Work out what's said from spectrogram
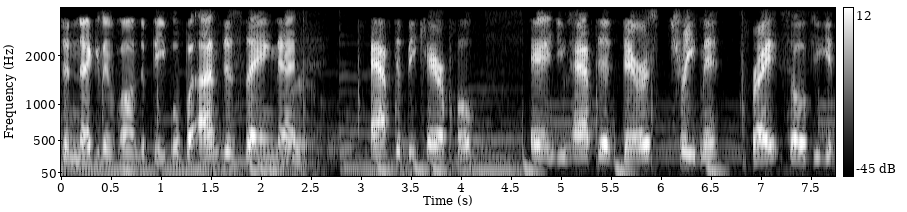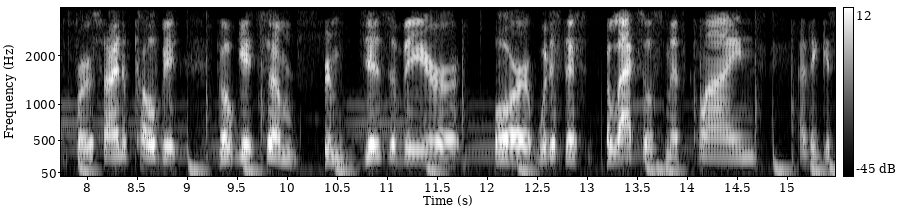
to negative onto people, but I'm just saying that yeah. have to be careful, and you have to. There's treatment, right? So if you get the first sign of COVID, go get some remdesivir or or what is this? GlaxoSmithKline's. I think it's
